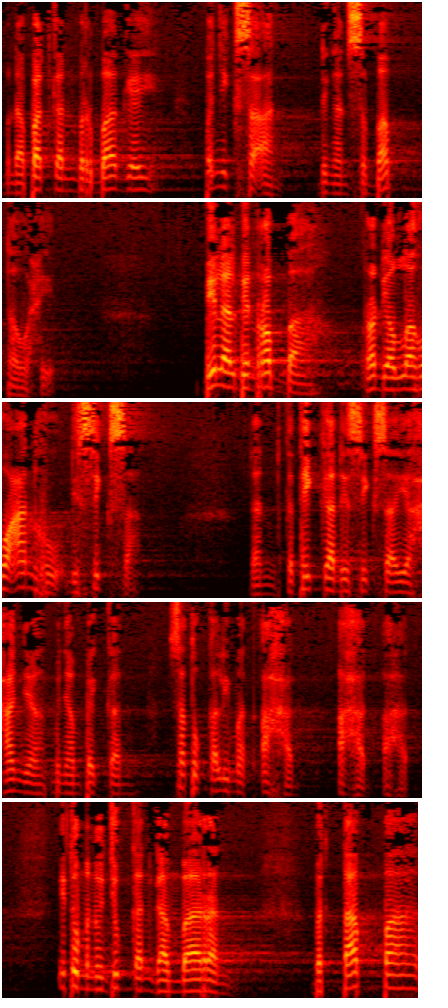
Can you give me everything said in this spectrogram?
mendapatkan berbagai penyiksaan dengan sebab tauhid. Bilal bin Rabbah radhiyallahu anhu disiksa dan ketika disiksa ia hanya menyampaikan satu kalimat ahad ahad, ahad. Itu menunjukkan gambaran betapa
